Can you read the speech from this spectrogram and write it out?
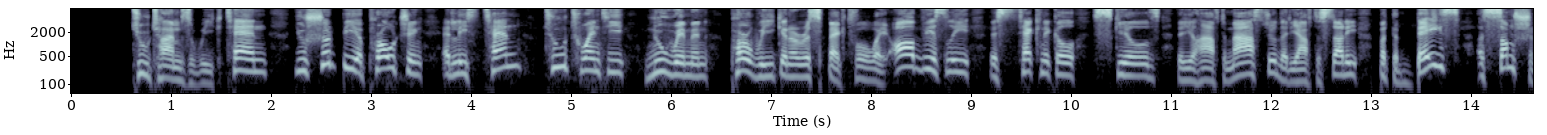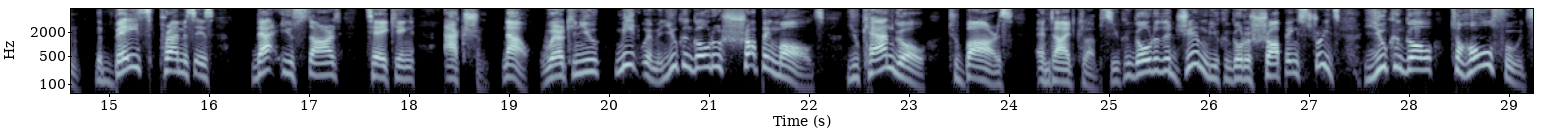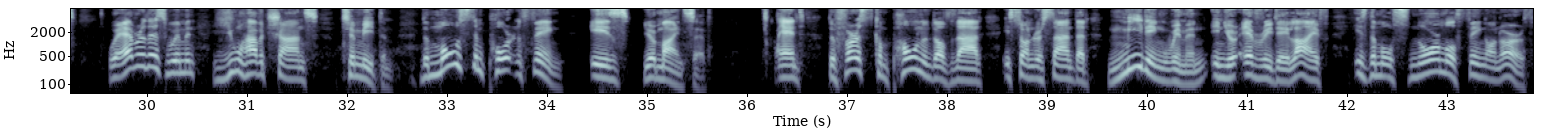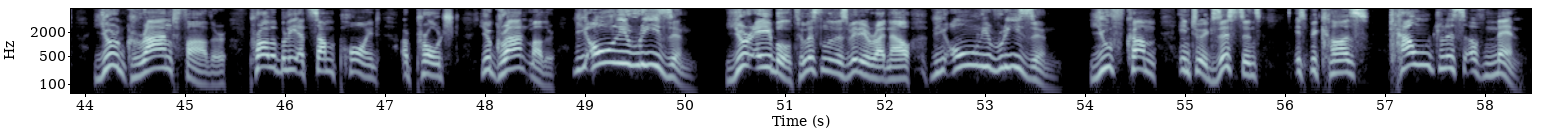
two times a week, 10. You should be approaching at least 10 to 20 new women per week in a respectful way. Obviously, there's technical skills that you'll have to master, that you have to study, but the base assumption, the base premise is that you start taking action. Now, where can you meet women? You can go to shopping malls. You can go to bars and nightclubs. You can go to the gym. You can go to shopping streets. You can go to Whole Foods. Wherever there's women, you have a chance to meet them. The most important thing is your mindset. And the first component of that is to understand that meeting women in your everyday life is the most normal thing on earth. Your grandfather probably at some point approached your grandmother. The only reason you're able to listen to this video right now, the only reason you've come into existence is because countless of men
